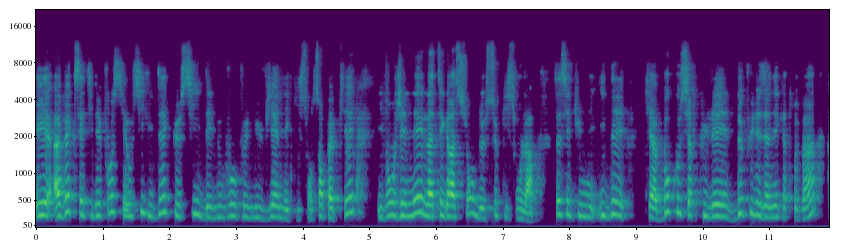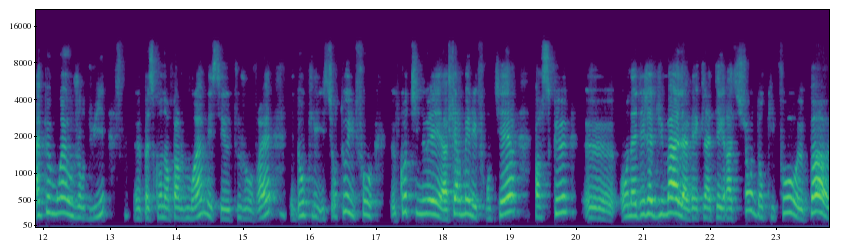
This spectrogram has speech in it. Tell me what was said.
Et avec cette idée fausse, il y a aussi l'idée que si des nouveaux venus viennent et qui sont sans papier, ils vont gêner l'intégration de ceux qui sont là. Ça, c'est une idée qui a beaucoup circulé depuis les années 80, un peu moins aujourd'hui, parce qu'on en parle moins, mais c'est toujours vrai. Et donc, surtout, il faut continuer à fermer les frontières parce que on a déjà du mal avec l'intégration, donc il ne faut pas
